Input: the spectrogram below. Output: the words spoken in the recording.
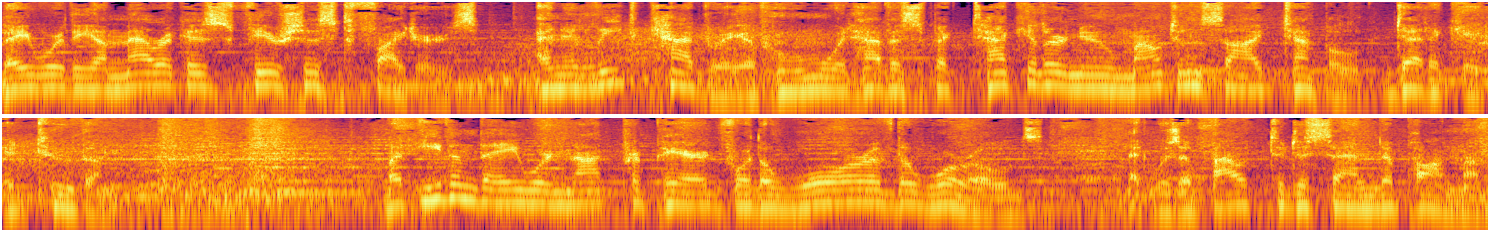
They were the America's fiercest fighters, an elite cadre of whom would have a spectacular new mountainside temple dedicated to them. But even they were not prepared for the war of the worlds that was about to descend upon them.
